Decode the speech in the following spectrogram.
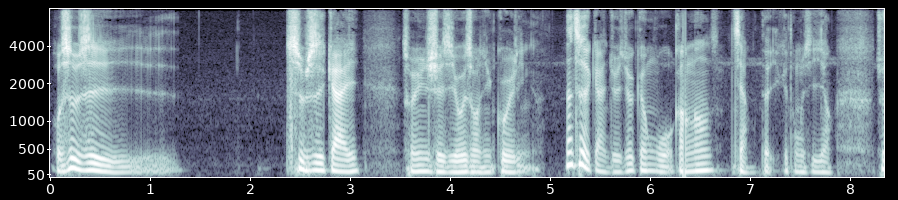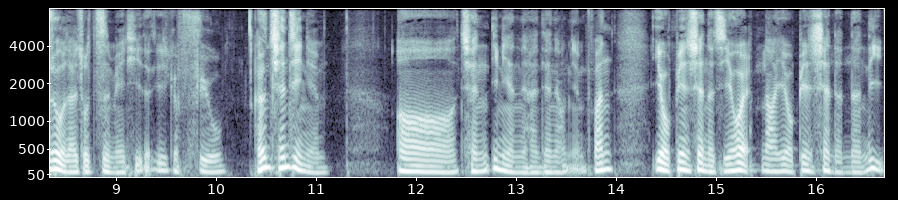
我是不是？是不是该重新学习或重新归零？那这个感觉就跟我刚刚讲的一个东西一样，就是我在做自媒体的一个 feel。可能前几年，呃，前一年还前两年，反正也有变现的机会，那也有变现的能力，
